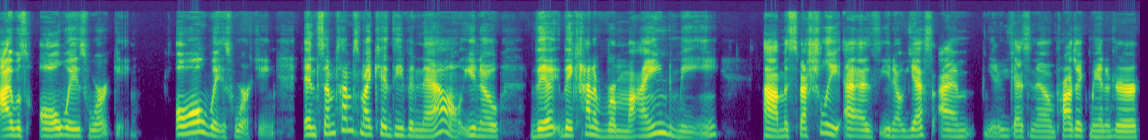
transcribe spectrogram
I was always working, always working. And sometimes my kids even now, you know, they they kind of remind me um, especially as you know, yes, I'm you know, you guys know I'm project manager,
